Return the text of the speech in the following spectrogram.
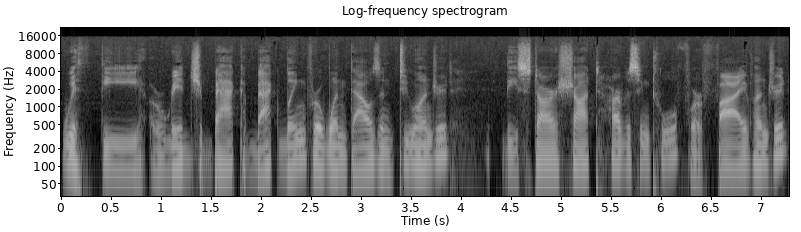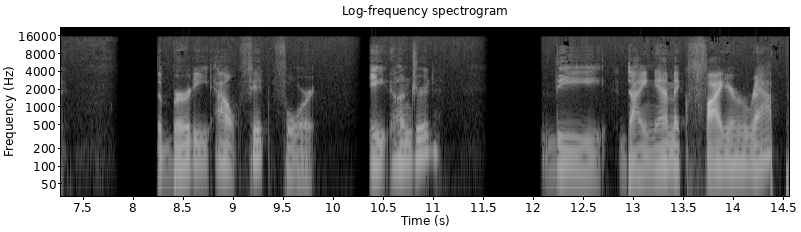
with the Ridge back back bling for 1,200 the Star Shot harvesting tool for 500, the Birdie outfit for 800, the Dynamic Fire Wrap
